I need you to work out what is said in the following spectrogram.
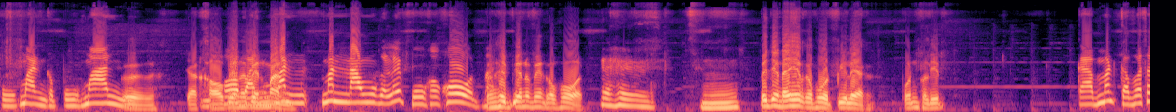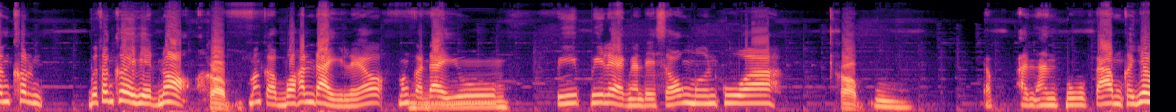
ปลูกมันก็ปลูกมันเออจากเขาเปลี่ยนมาเป็นมันมัน มันเน่าก็เลยปลูกข้าวโพดก็เลยเปลี่ยนมาเป็นข้าวโพดเอออืมเป็นยังไงเฮ็ดข้าวโพดปีแรกผลผลิตก็มันก็บ่ทันเคยบ่ทันเคยเฮ็ดเนาะครับ มันก็บ่ทันได้แล้ว มันก็ได้อยู่มปีปีแรกนั่นได้20,000กว่าครับ อืม กับอันอันปลูกตามขะเยอ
